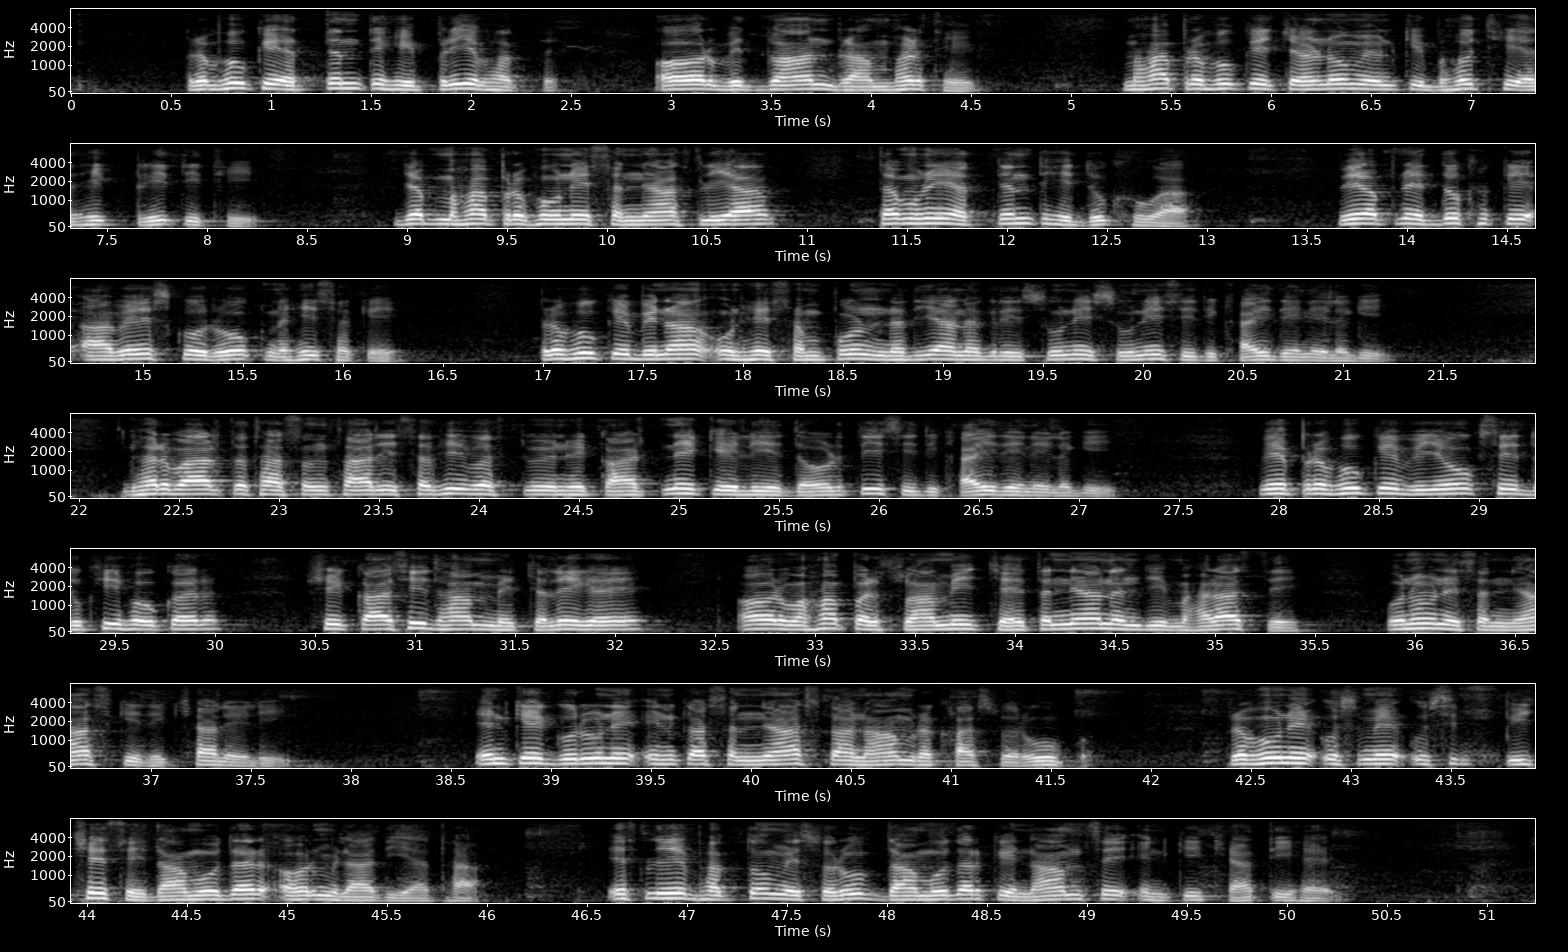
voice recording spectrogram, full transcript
प्रभु के अत्यंत ही प्रिय भक्त और विद्वान ब्राह्मण थे। महाप्रभु के चरणों में उनकी बहुत ही अधिक प्रीति थी। जब महाप्रभु ने संन्यास लिया, तब उन्हें अत्यंत ही दुख हुआ। वे अपने दुख के आवेश को रोक नहीं सके। प्रभु के बिना उन्हें संपूर्ण नदिया नगरी सुनी सुनी सी दिखाई देने लगी। घर बार तथा संसारी सभी वस्तुएँ उन्हें काटने के लिए दौड़ती सी दिखाई देने लगी। वे प्रभु के वियोग से दुखी होकर श्री काशी धाम में चले गए और वहाँ पर स्वामी चैतन्यानंद जी महाराज से उन्होंने सन्यास की दीक्षा ले ली। इनके गुरु ने इनका सन्यास का नाम रखा स्वरूप। प्रभु ने उसमें उसी पीछे से दामोदर और मिला दिया था। इसलिए भक्तों में स्वरूप दामोदर के नाम से इनकी ख्याति है।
